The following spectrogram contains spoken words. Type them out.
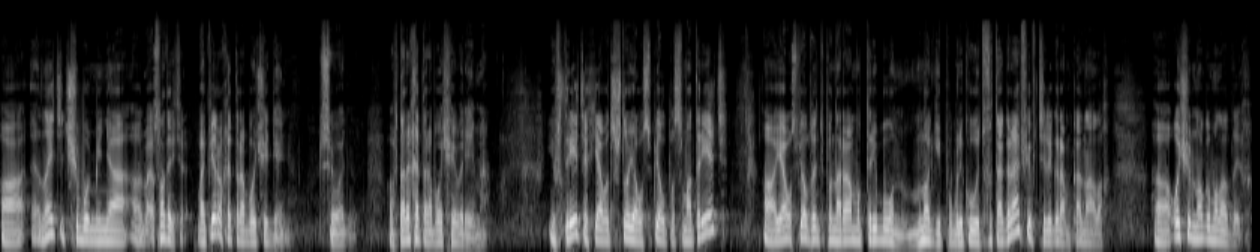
А, знаете, чего меня... А, смотрите, во-первых, это рабочий день сегодня. Во-вторых, это рабочее время. И в-третьих, я вот что я успел посмотреть, а, я успел посмотреть панораму трибун. Многие публикуют фотографии в телеграм-каналах. А, очень много молодых.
